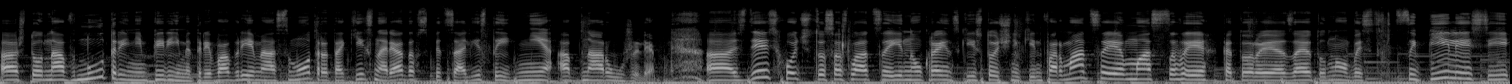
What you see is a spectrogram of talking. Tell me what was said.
э, что на внутреннем периметре во время осмотра таких снарядов специалисты не обнаружили. Э, здесь хочется сослаться и на украинские источники информации массовые, которые за эту новость вцепились и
